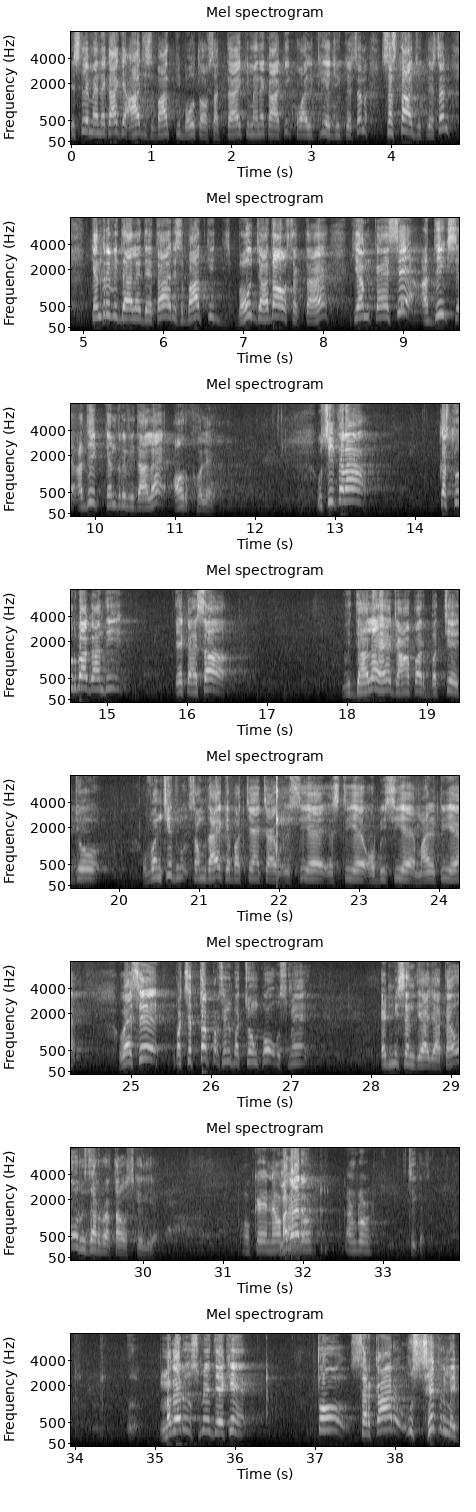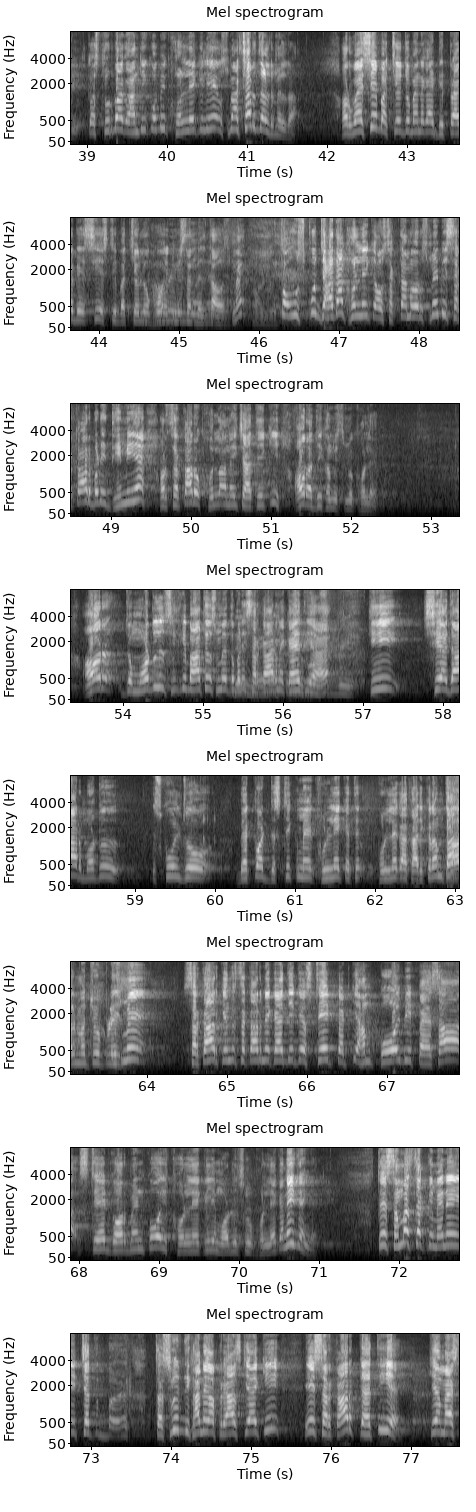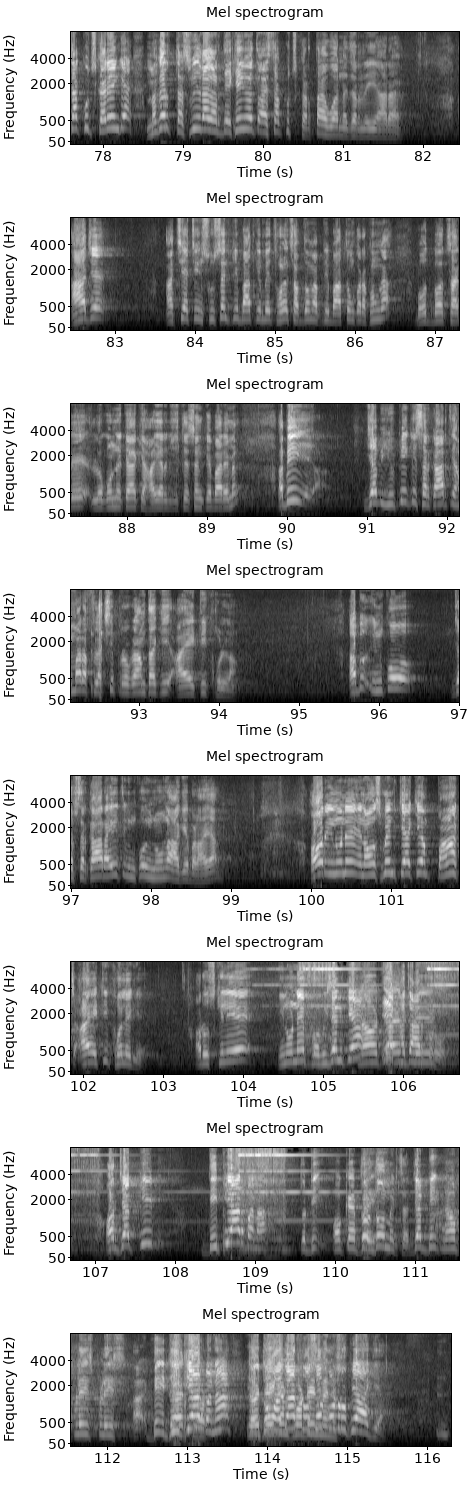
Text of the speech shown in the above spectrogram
इसलिए मैंने कहा कि आज इस बात की बहुत आवश्यकता है कि मैंने कहा कि क्वालिटी एजुकेशन सस्ता एजुकेशन केंद्रीय विद्यालय देता है और इस बात की बहुत ज़्यादा आवश्यकता है कि हम कैसे अधिक से अधिक केंद्रीय विद्यालय और खोलें। उसी तरह कस्तूरबा गांधी एक ऐसा विद्यालय है जहाँ पर बच्चे जो वंचित समुदाय के बच्चे हैं चाहे वो एस है एसटी है ओबीसी है माइनॉरिटी है वैसे 75 परसेंट बच्चों को उसमें एडमिशन दिया जाता है और रिज़र्व रहता है उसके लिए ओके Okay, now मगर-. Conclude. ठीक है तो मगर उसमें देखें तो सरकार उस क्षेत्र में भी कस्तूरबा गांधी को भी खोलने के लिए उसमें अच्छा रिज़ल्ट मिल रहा और वैसे बच्चे जो मैंने कहा डिप्राइव एस सी बच्चे लोग को एडमिशन मिलता है उसमें तो उसको ज़्यादा खोलने की आवश्यकता है मगर उसमें भी सरकार बड़ी धीमी है और सरकार वो खोलना नहीं चाहती कि और अधिक हम इसमें खोलें। और जो मॉडल स्कूल की बात है उसमें तो बड़ी सरकार ने कह दिया है कि 6000 मॉडल स्कूल जो बैकवर्ड डिस्ट्रिक्ट में खुलने के खुलने का कार्यक्रम था उसमें सरकार केंद्र सरकार ने कह दिया कि स्टेट कट के हम कोई भी पैसा स्टेट गवर्नमेंट को खोलने के लिए मॉडल स्कूल खोलने का नहीं देंगे। तो ये समझ सकते मैंने ये तस्वीर दिखाने का प्रयास किया कि ये सरकार कहती है कि हम ऐसा कुछ करेंगे, मगर तस्वीर अगर देखेंगे तो ऐसा कुछ करता हुआ नज़र नहीं आ रहा है। आज अच्छी अच्छी इंस्टीट्यूशन की बात की, मैं थोड़े शब्दों में अपनी बातों को रखूँगा। बहुत बहुत सारे लोगों ने कहा कि हायर एजुकेशन के बारे में। अभी जब यूपी की सरकार थी, हमारा फ्लैगशिप प्रोग्राम था कि आईआईटी खोलना। अब इनको, जब सरकार आई तो इनको इन्होंने आगे बढ़ाया। और इन्होंने अनाउंसमेंट किया कि हम पाँच आईआईटी खोलेंगे। और उसके लिए इन्होंने प्रोविज़न किया एक हज़ार करोड़। और जबकि डीपीआर बना तो डी Okay, दो, दो मिनट सर। जब D please, please. That's DPR बना तो दो हज़ार दो सौ करोड़ रुपया आ गया।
